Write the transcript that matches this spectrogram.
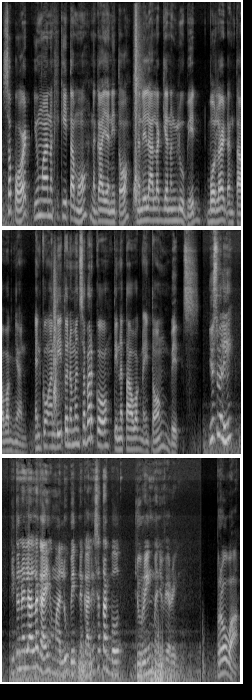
Sa port, yung mga nakikita mo na gaya nito na nilalagyan ng lubid, bollard ang tawag niyan. And kung andito naman sa barko, tinatawag na itong bits. Usually, dito nilalagay ang mga lubid na galing sa tugboat during maneuvering. Proa,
